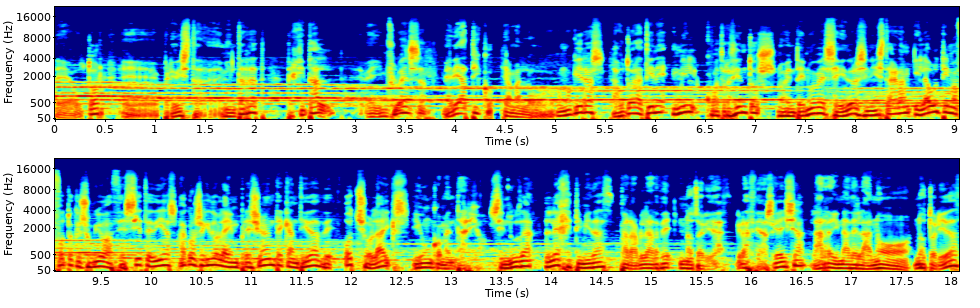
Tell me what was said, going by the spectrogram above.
de autor, eh, periodista en internet, digital, eh, influencer, mediático, llámalo como quieras. La autora tiene 1.499 seguidores en Instagram y la última foto que subió hace 7 días ha conseguido la impresionante cantidad de 8 likes y un comentario. Sin duda, legitimidad para hablar de notoriedad. Gracias Geisha, la reina de la no notoriedad,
